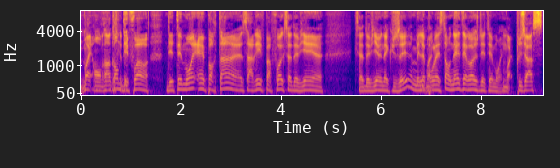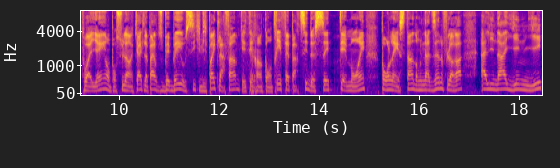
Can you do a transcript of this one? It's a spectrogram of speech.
Ouais, on rencontre des... fois des témoins importants. Euh, ça arrive parfois que ça devient... Euh, ça devient un accusé. Mais là, pour l'instant, on interroge des témoins. Ouais, plusieurs citoyens. On poursuit l'enquête. Le père du bébé aussi, qui vit pas avec la femme qui a été rencontrée, fait partie de ces témoins pour l'instant. Donc, Nadine Flora Alina Yinyi,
